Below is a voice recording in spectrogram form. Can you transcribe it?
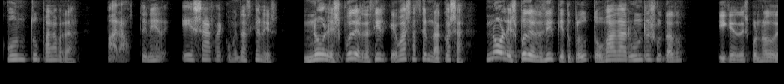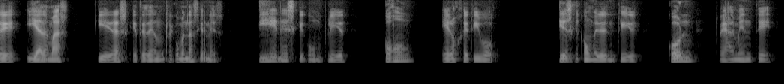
con tu palabra para obtener esas recomendaciones. No les puedes decir que vas a hacer una cosa, no les puedes decir que tu producto va a dar un resultado y que después no lo dé y además quieras que te den recomendaciones. Tienes que cumplir con el objetivo, tienes que cumplir con realmente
